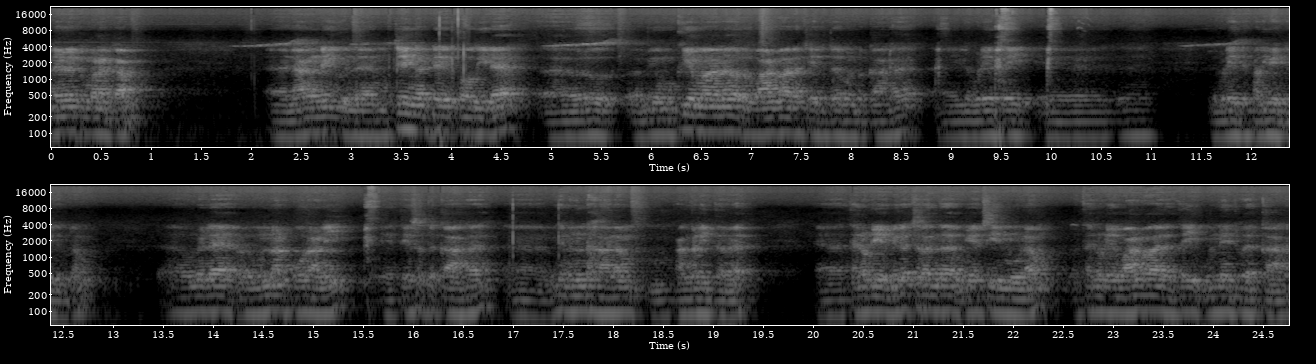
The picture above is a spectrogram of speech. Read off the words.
அனைவருக்கும் வணக்கம். நாங்கள் இன்றைக்கு இந்த முத்தியங்கட்டு பகுதியில் ஒரு மிக முக்கியமான ஒரு வாழ்வாதார சேர்த்து ஒன்றுக்காக இந்த விடயத்தை இந்த விடயத்தை பதிவேற்றிருக்கிறோம். உண்மையில் ஒரு முன்னாள் போராளி தேசத்துக்காக மிக நீண்ட காலம் பங்களித்தவர். தன்னுடைய மிகச்சிறந்த முயற்சியின் மூலம் தன்னுடைய வாழ்வாதாரத்தை முன்னேற்றுவதற்காக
